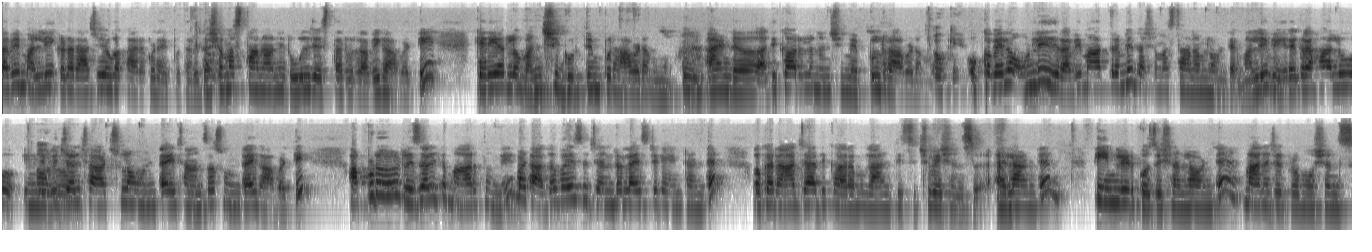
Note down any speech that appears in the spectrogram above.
రవి మళ్ళీ ఇక్కడ రాజయోగ కారకుడు అయిపోతారు. దశమ స్థానాన్ని రూల్ చేస్తారు రవి కాబట్టి కెరియర్లో మంచి గుర్తింపు రావడము అండ్ అధికారుల నుంచి మెప్పులు రావడము. ఓకే. ఒకవేళ ఓన్లీ రవి మాత్రమే దశమ స్థానంలో ఉంటాయి. మళ్ళీ వేరే గ్రహాలు ఇండివిజువల్ చార్ట్స్లో ఉంటాయి ఛాన్సెస్ ఉంటాయి కాబట్టి అప్పుడు రిజల్ట్ మారుతుంది. బట్ అదర్వైజ్ జనరలైజ్డ్గా ఏంటంటే ఒక రాజాధికారం లాంటి సిచ్యువేషన్స్ ఎలా అంటే టీమ్ లీడ్ పొజిషన్లో ఉంటే మేనేజర్ ప్రమోషన్స్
